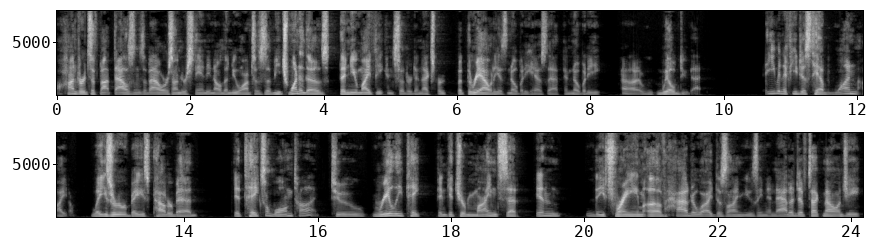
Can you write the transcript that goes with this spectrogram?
hundreds, if not thousands of hours understanding all the nuances of each one of those, then you might be considered an expert. But the reality is nobody has that and nobody uh, will do that. Even if you just have one item, laser based powder bed, it takes a long time to really take and get your mindset in the frame of how do I design using an additive technology?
